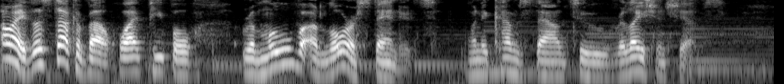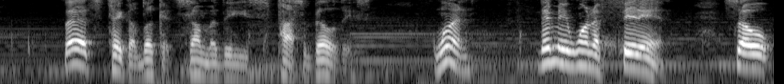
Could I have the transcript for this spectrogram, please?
All right, let's talk about why people remove or lower standards when it comes down to relationships. Let's take a look at some of these possibilities. One, they may want to fit in. So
